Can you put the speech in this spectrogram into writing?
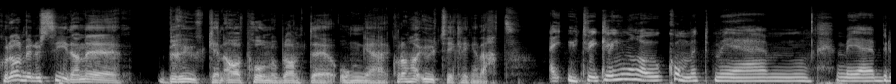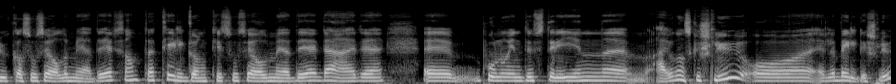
Hvordan vil du si denne bruken av porno blant eh, unge, hvordan har utviklingen vært? Utviklingen har jo kommet med, med bruk av sosiale medier. Sant? Det er tilgang til sosiale medier. Det er eh, Pornoindustrien eh, er jo ganske slu, og, eller veldig slu,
